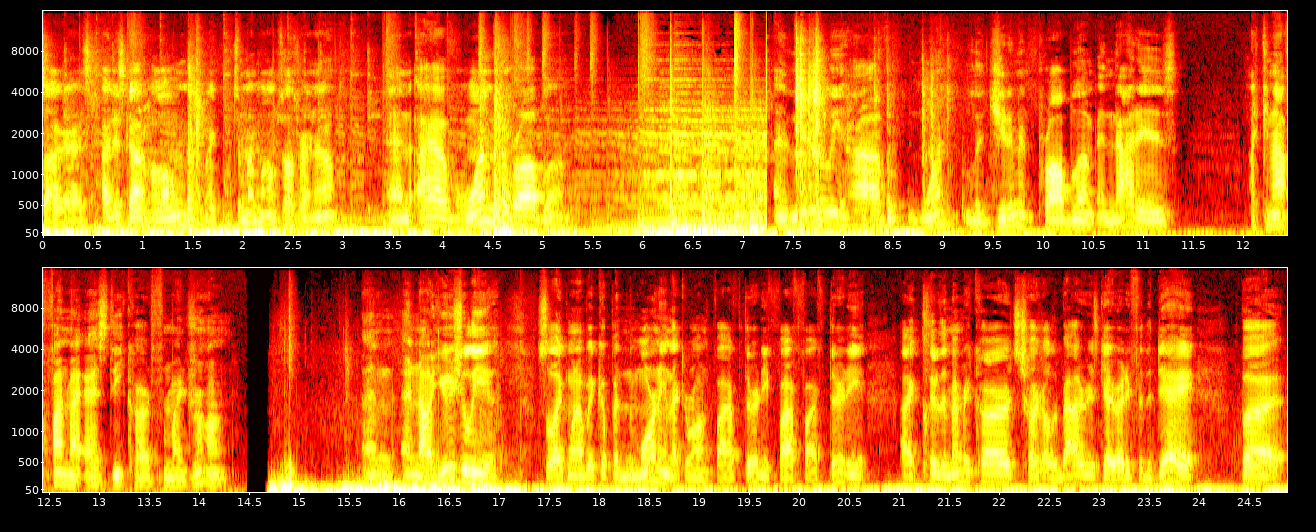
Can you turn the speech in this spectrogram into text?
guys. I just got home, like to my mom's house right now, and I have one problem. I literally have one legitimate problem, and that is I cannot find my SD card for my drone. And and now usually, so like when I wake up in the morning, like around 5:30, 5 5:30, I clear the memory cards, charge all the batteries, get ready for the day. But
